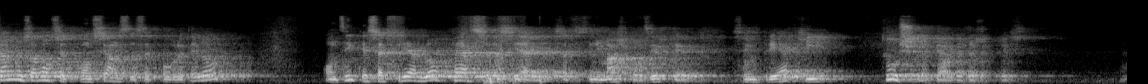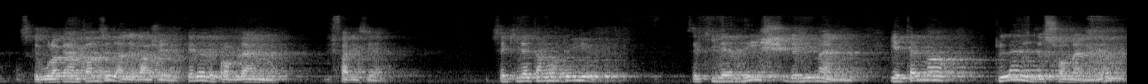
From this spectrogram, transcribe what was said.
Quand nous avons cette conscience de cette pauvreté-là, on dit que cette prière-là perce le ciel. C'est une image pour dire que c'est une prière qui touche le cœur de Jésus-Christ. Parce que vous l'avez entendu dans l'Évangile, quel est le problème du pharisien? C'est qu'il est orgueilleux, c'est qu'il est riche de lui-même, il est tellement plein de soi-même hein,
